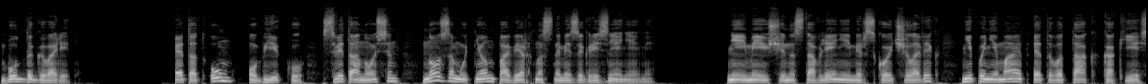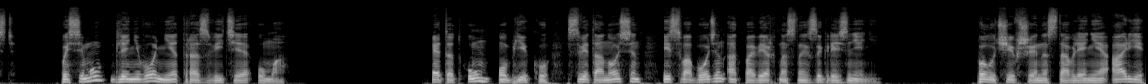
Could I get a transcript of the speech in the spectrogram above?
Будда говорит, «Этот ум, объеку, светоносен, но замутнен поверхностными загрязнениями. Не имеющий наставлений мирской человек не понимает этого так, как есть. Посему для него нет развития ума. Этот ум, объеку, светоносен и свободен от поверхностных загрязнений. Получившие наставление Арьи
